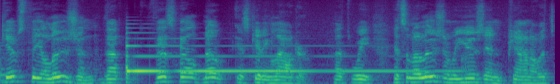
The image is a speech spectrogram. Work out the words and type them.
gives the illusion that this held note is getting louder. That we it's an illusion we use in piano. It's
